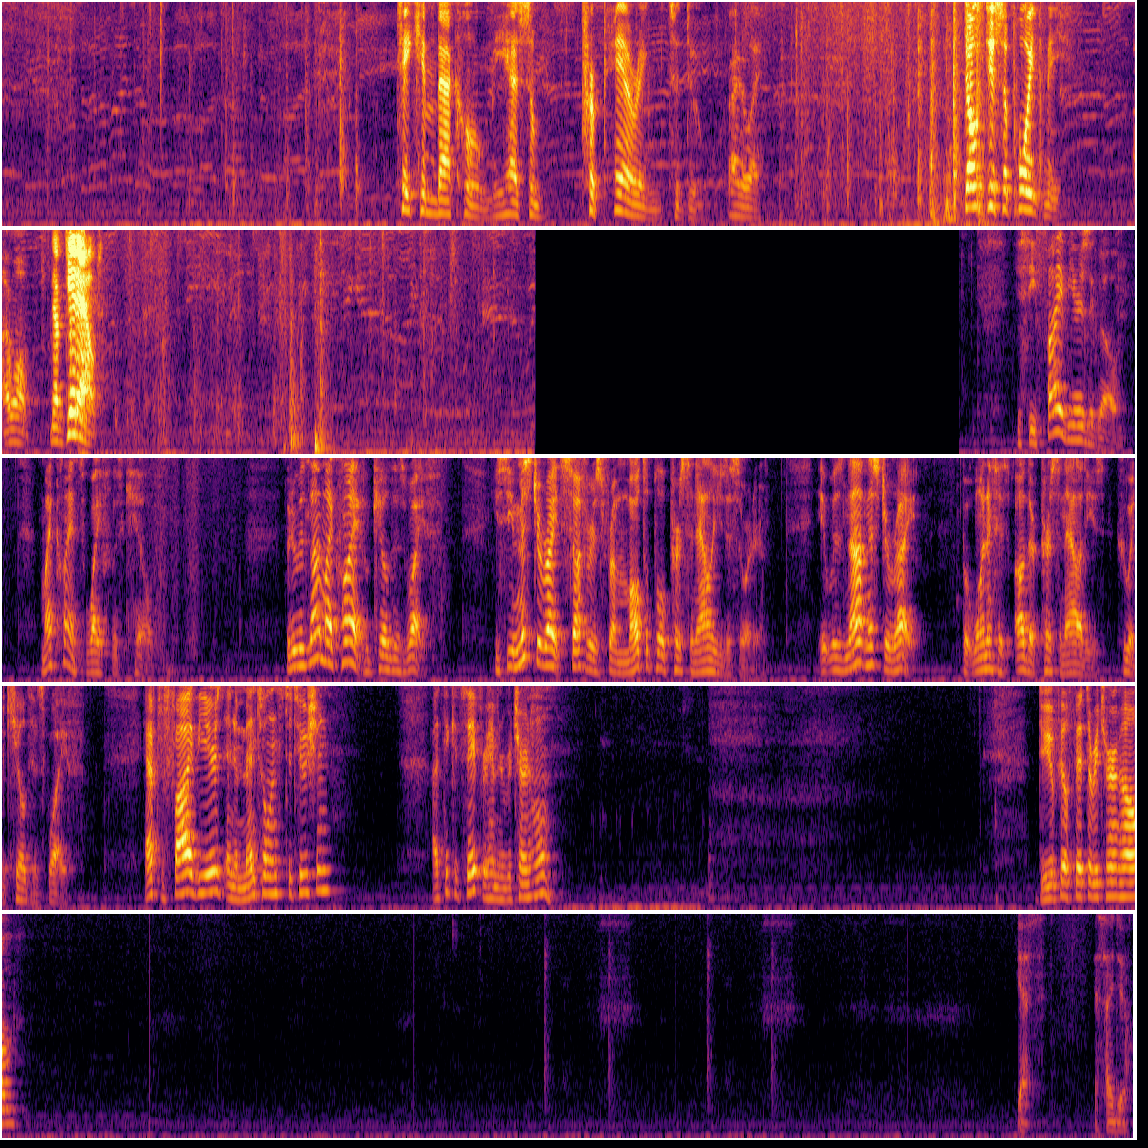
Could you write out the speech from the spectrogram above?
Take him back home. He has some preparing to do. Right away. Don't disappoint me. I won't. Now get out. You see, five years ago, my client's wife was killed. But it was not my client who killed his wife. You see, Mr. Wright suffers from multiple personality disorder. It was not Mr. Wright, but one of his other personalities who had killed his wife. After five years in a mental institution, I think it's safe for him to return home. Do you feel fit to return home? Yes. Yes, I do.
